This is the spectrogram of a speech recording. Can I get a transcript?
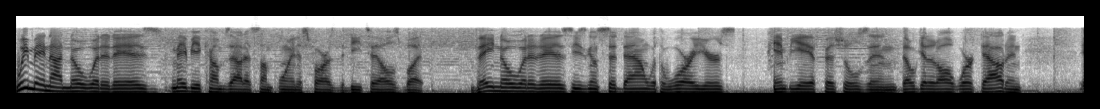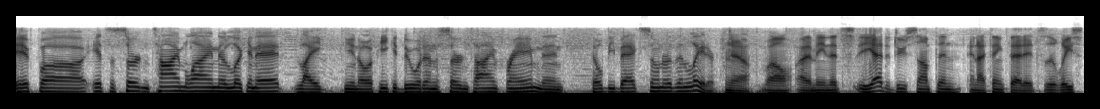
we may not know what it is. Maybe it comes out at some point as far as the details, but they know what it is. He's going to sit down with the Warriors, NBA officials, and they'll get it all worked out. And if uh, it's a certain timeline they're looking at, like you know, if he could do it in a certain time frame, then he'll be back sooner than later. Yeah, well, I mean, it's he had to do something, and I think that it's at least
